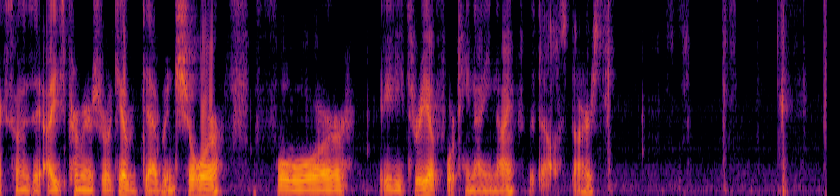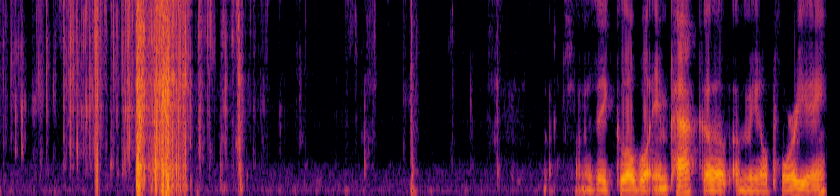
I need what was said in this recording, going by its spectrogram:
next one is the Ice Premier's rookie of Devin Shore for 83 of 14.99 for the Dallas Stars. Next one is a Global Impact of Emile Poirier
